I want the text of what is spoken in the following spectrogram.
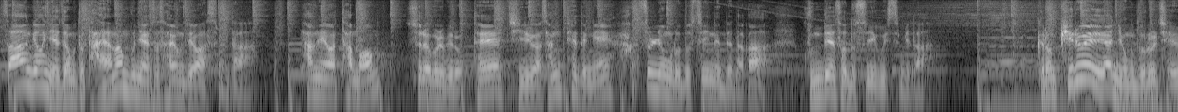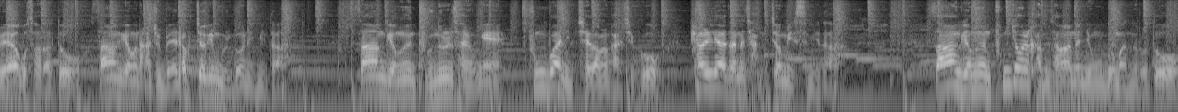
쌍안경은 예전부터 다양한 분야에서 사용되어 왔습니다. 항해와 탐험, 수렵을 비롯해 지리와 상태 등의 학술용으로도 쓰이는 데다가 군대에서도 쓰이고 있습니다. 그런 필요에 의한 용도를 제외하고서라도 쌍안경은 아주 매력적인 물건입니다. 쌍안경은 두 눈을 사용해 풍부한 입체감을 가지고 편리하다는 장점이 있습니다. 쌍안경은 풍경을 감상하는 용도만으로도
